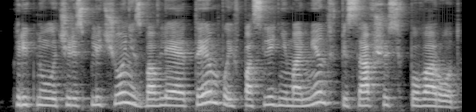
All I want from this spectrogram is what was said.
— крикнула через плечо, не сбавляя темпа и в последний момент вписавшись в поворот.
